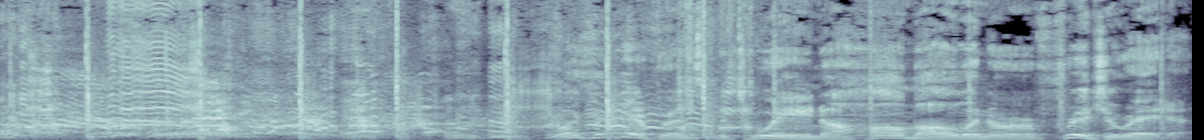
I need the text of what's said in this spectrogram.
What's the difference between a homo and a refrigerator?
